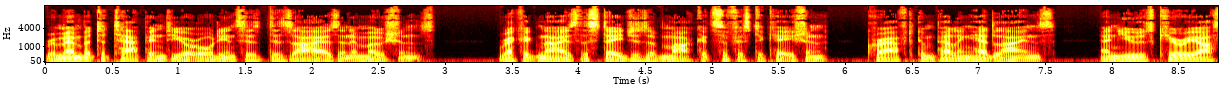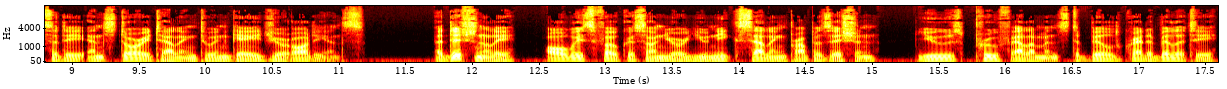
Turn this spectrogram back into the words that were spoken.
Remember to tap into your audience's desires and emotions, recognize the stages of market sophistication, craft compelling headlines, and use curiosity and storytelling to engage your audience. Additionally, always focus on your unique selling proposition use proof elements to build credibility,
